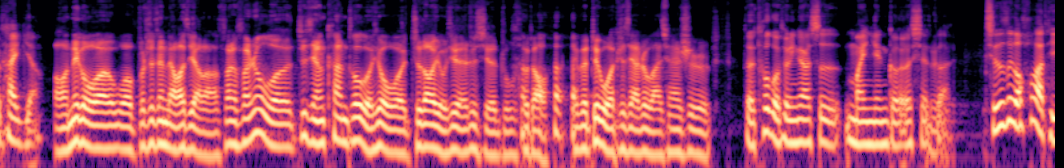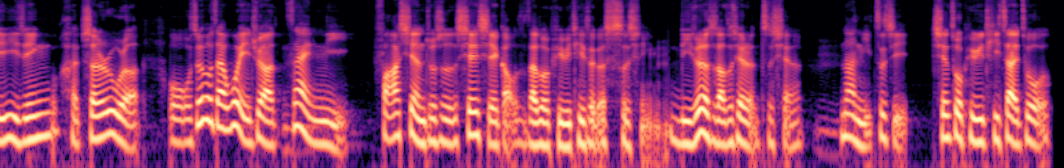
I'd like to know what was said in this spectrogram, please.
不太一样。哦，那个我我不是真了解了，反正反正我之前看脱口秀，我知道有些人是学逐字稿，那个这个我之前是完全是 对，脱口秀应该是蛮严格的。现在其实这个话题已经很深入了。我我最后再问一句啊，在你发现就是先写稿子再做 PPT 这个事情，你认识到这些人之前，那你自己先做 PPT 再做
